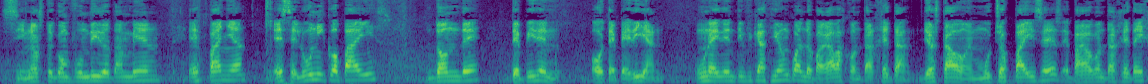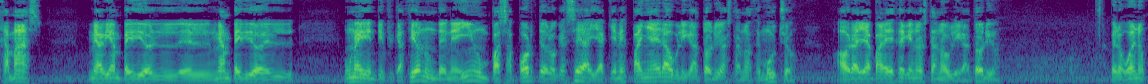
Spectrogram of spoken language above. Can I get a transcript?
si no estoy confundido también, España es el único país donde te piden o te pedían una identificación cuando pagabas con tarjeta. Yo he estado en muchos países, he pagado con tarjeta y jamás me habían pedido el, me han pedido el, una identificación, un DNI, un pasaporte o lo que sea. Y aquí en España era obligatorio hasta no hace mucho. Ahora ya parece que no es tan obligatorio. Pero bueno,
